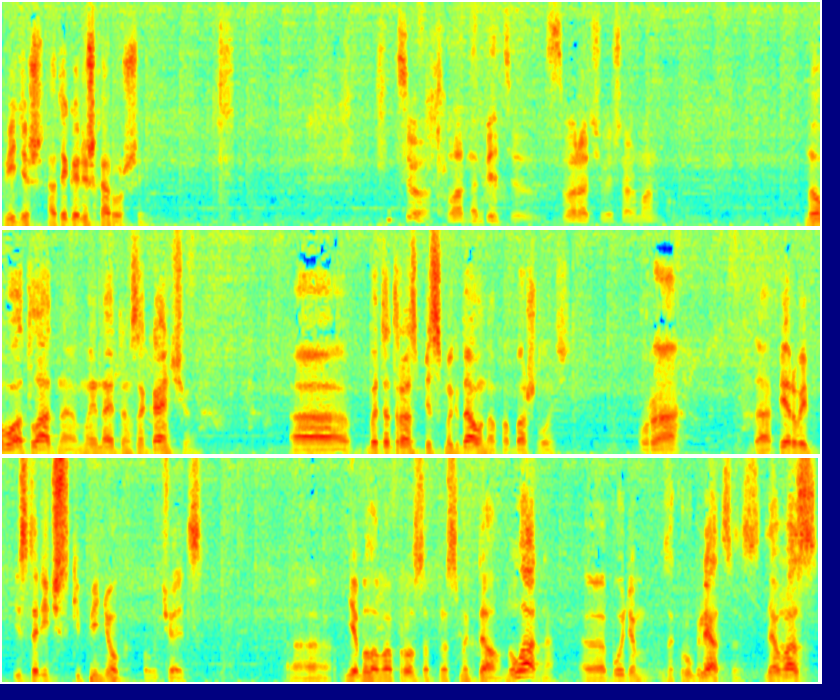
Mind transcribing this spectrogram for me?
Видишь? А ты говоришь хорошие. Все, ладно, Петя, сворачивай шарманку. Ну вот, ладно, мы на этом заканчиваем. А, в этот раз без смакдаунов обошлось. Ура! Да, первый исторический пенек, получается. Э, Не было вопроса про Смакдаун. Ну ладно, э, будем закругляться. Для вас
